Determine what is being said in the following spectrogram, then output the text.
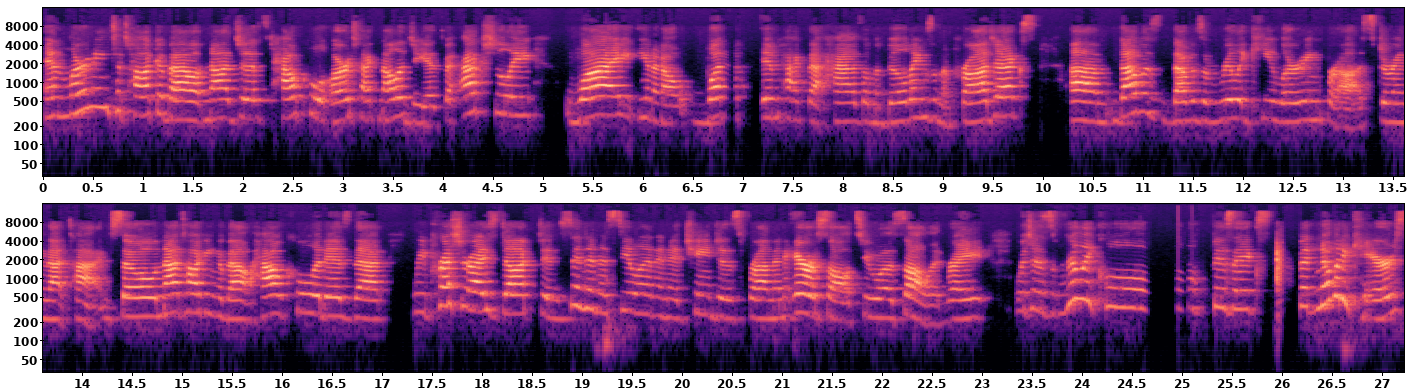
And learning to talk about not just how cool our technology is, but actually why, you know, what impact that has on the buildings and the projects um, that was that was a really key learning for us during that time. So not talking about how cool it is that we pressurize duct and send in a sealant and it changes from an aerosol to a solid, right? Which is really cool physics, but nobody cares.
